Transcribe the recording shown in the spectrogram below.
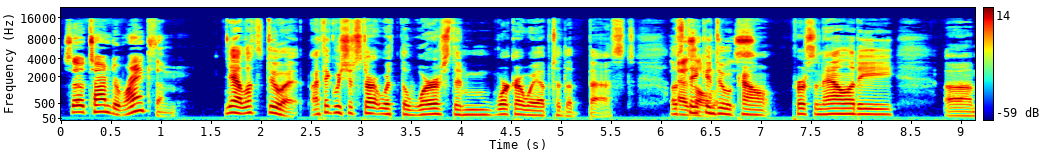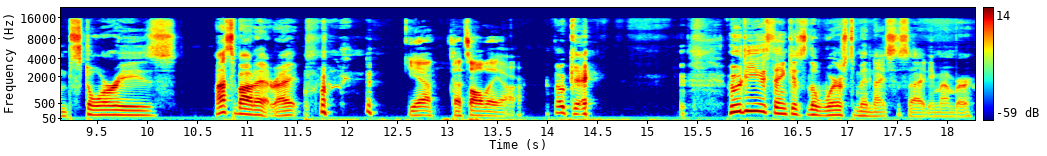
So time to rank them. Yeah, let's do it. I think we should start with the worst and work our way up to the best. Let's As take into account personality, um, stories. That's about it, right? Yeah, that's all they are. okay. Who do you think is the worst Midnight Society member?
